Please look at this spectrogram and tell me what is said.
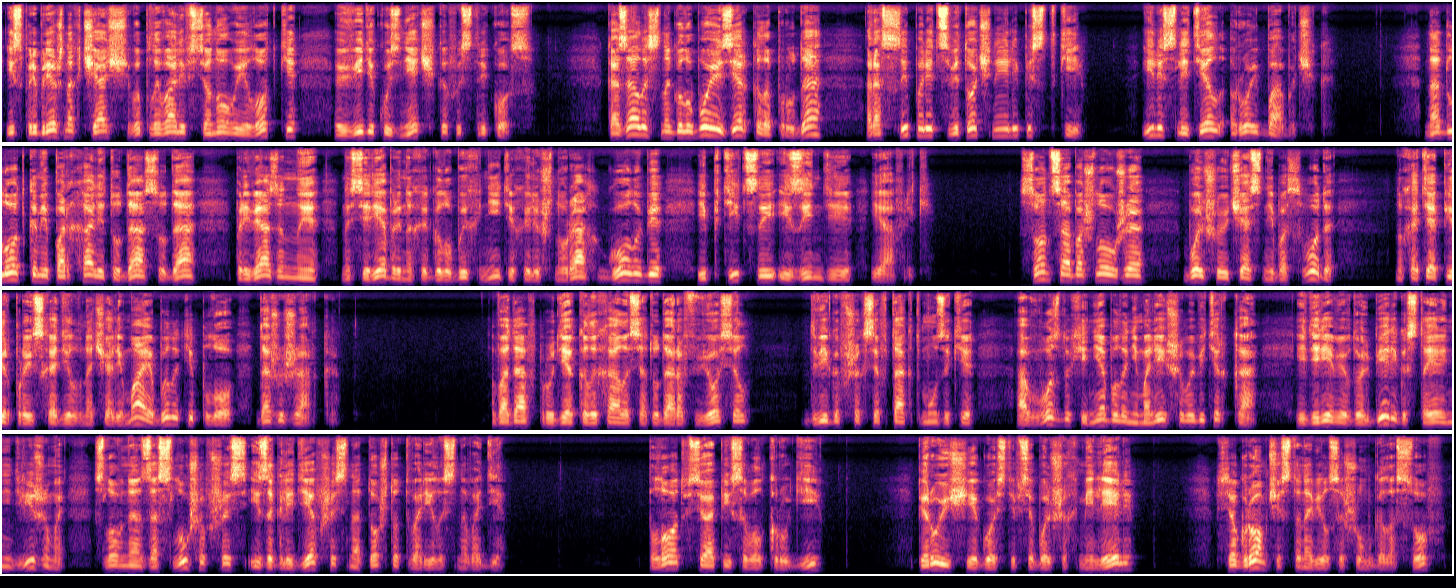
Из прибрежных чащ выплывали все новые лодки в виде кузнечиков и стрекоз. Казалось, на голубое зеркало пруда рассыпали цветочные лепестки или слетел рой бабочек. Над лодками порхали туда-сюда, привязанные на серебряных и голубых нитях или шнурах голуби и птицы из Индии и Африки. Солнце обошло уже большую часть небосвода, но хотя пир происходил в начале мая, было тепло, даже жарко. Вода в пруде колыхалась от ударов весел, двигавшихся в такт музыки, а в воздухе не было ни малейшего ветерка — и деревья вдоль берега стояли недвижимы, словно заслушавшись и заглядевшись на то, что творилось на воде. Плод все описывал круги, пирующие гости все больше хмелели, все громче становился шум голосов.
